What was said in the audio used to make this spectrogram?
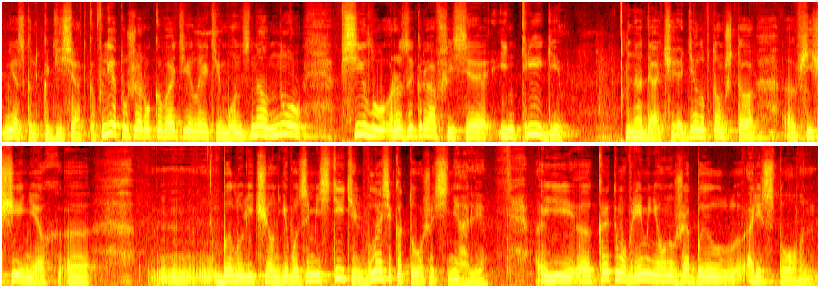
несколько десятков лет уже руководил этим, он знал, но в силу разыгравшейся интриги на даче, дело в том, что в хищениях э, был увлечен его заместитель, Власика тоже сняли. И э, к этому времени он уже был арестован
